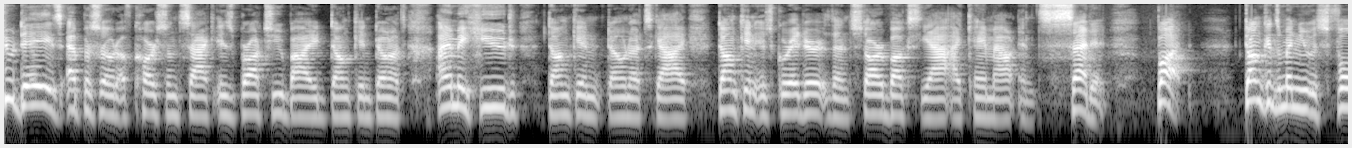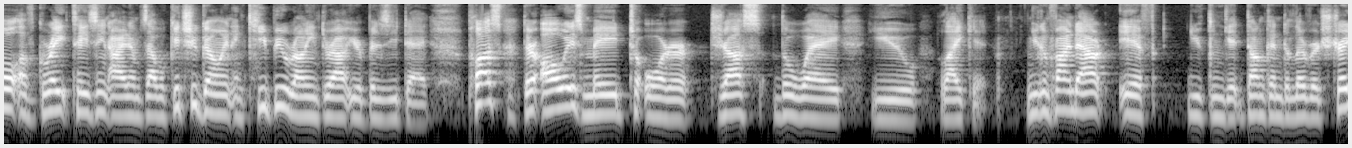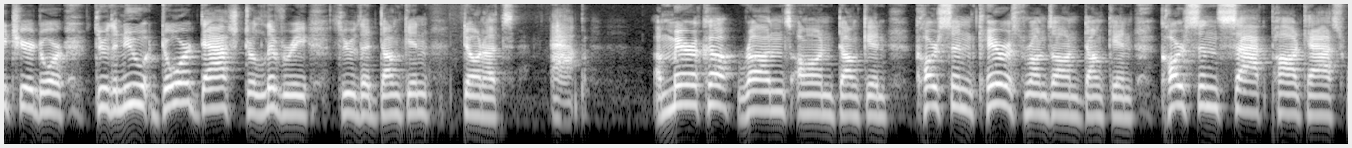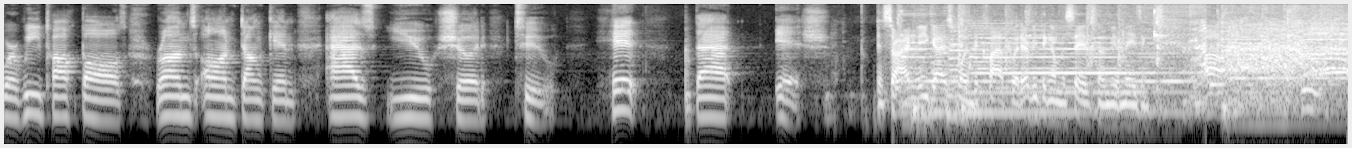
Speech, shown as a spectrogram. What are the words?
Today's episode of Carson Sack is brought to you by Dunkin' Donuts. I am a huge Dunkin' Donuts guy. Dunkin' is greater than Starbucks. Yeah, I came out and said it. But Dunkin's menu is full of great tasting items that will get you going and keep you running throughout your busy day. Plus, they're always made to order just the way you like it. You can find out if you can get Dunkin' delivered straight to your door through the new DoorDash delivery through the Dunkin' Donuts app. America runs on Dunkin'. Carson Karras runs on Dunkin'. Carson Sack podcast, where we talk balls, runs on Dunkin', as you should too. Hit that ish. Sorry, I know you guys wanted to clap, but everything I'm gonna say is gonna be amazing. Uh,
